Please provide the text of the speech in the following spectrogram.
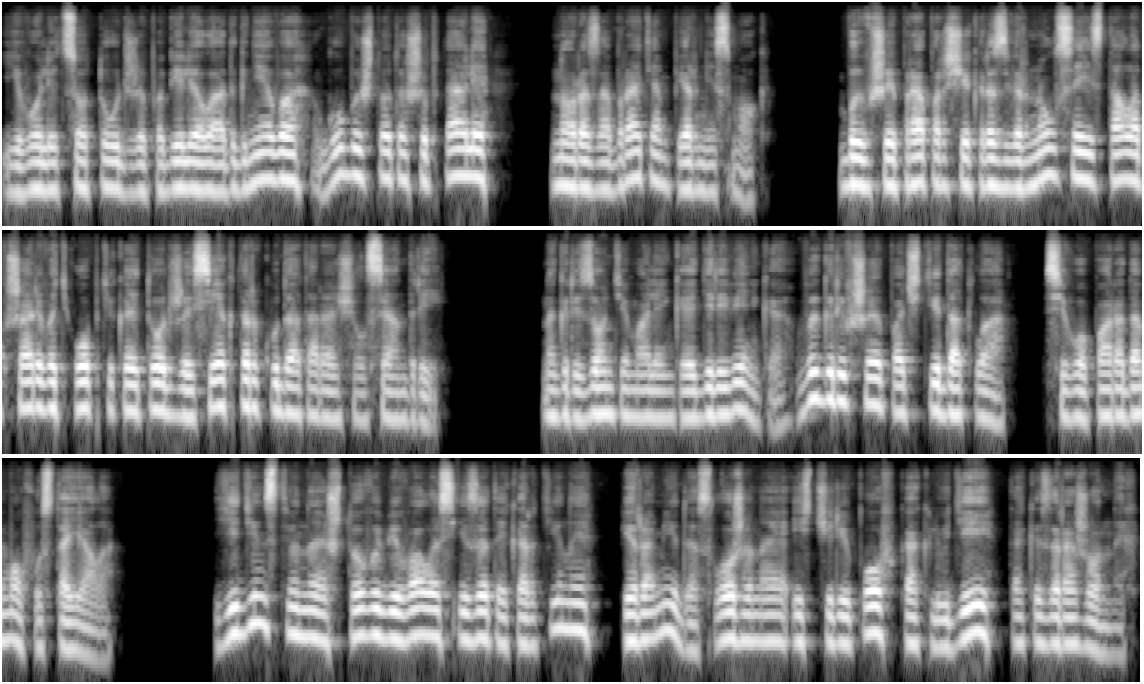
Его лицо тут же побелело от гнева, губы что-то шептали, но разобрать Ампер не смог. Бывший прапорщик развернулся и стал обшаривать оптикой тот же сектор, куда таращился Андрей. На горизонте маленькая деревенька, выгоревшая почти дотла. Всего пара домов устояла. Единственное, что выбивалось из этой картины – пирамида, сложенная из черепов как людей, так и зараженных.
